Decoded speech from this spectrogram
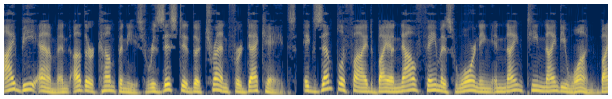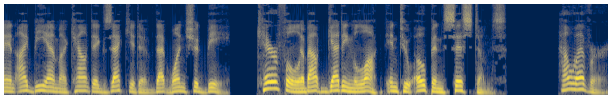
IBM and other companies resisted the trend for decades, exemplified by a now famous warning in 1991 by an IBM account executive that one should be careful about getting locked into open systems. However,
